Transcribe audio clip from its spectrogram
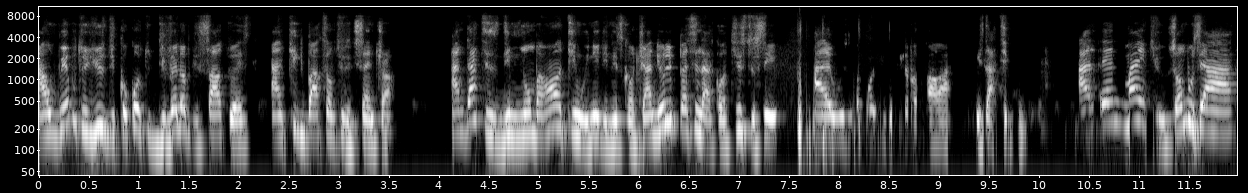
and we'll be able to use the cocoa to develop the southwest and kick back something to the central. And that is the number one thing we need in this country. And the only person that continues to say, I will support the division of power is Atiku. And then, mind you, some people say, ah,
